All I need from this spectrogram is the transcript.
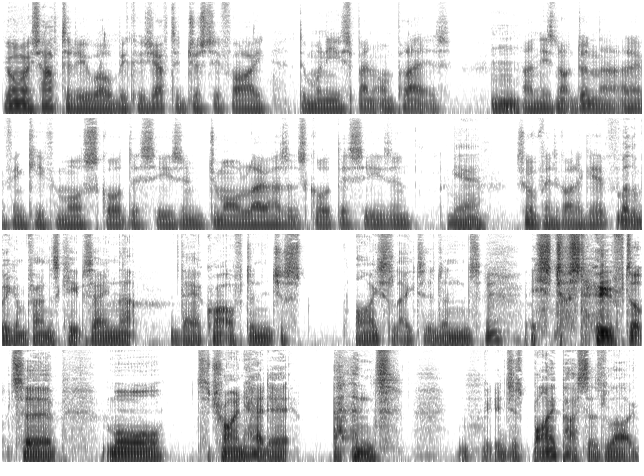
you almost have to do well because you have to justify the money you spent on players, Mm. and he's not done that. I don't think Kiefer Moore scored this season. Jamal Lowe hasn't scored this season. Yeah. Something's got to give. Well, the Wigan fans keep saying that they're quite often just isolated, and Yeah. it's just hoofed up to Moore to try and head it and it just bypasses Lowe.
